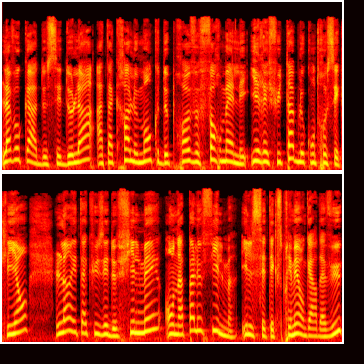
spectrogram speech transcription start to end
L'avocat de ces deux-là attaquera le manque de preuves formelles et irréfutables contre ses clients. L'un est accusé de filmer, on n'a pas le film. Il s'est exprimé en garde à vue,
